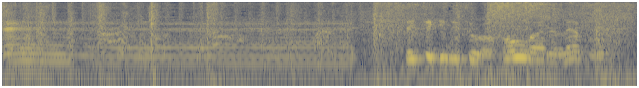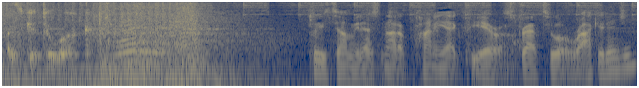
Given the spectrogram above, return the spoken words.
Damn. They taking it to a whole other level. Let's get to work. Please tell me that's not a Pontiac Fiero strapped to a rocket engine?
